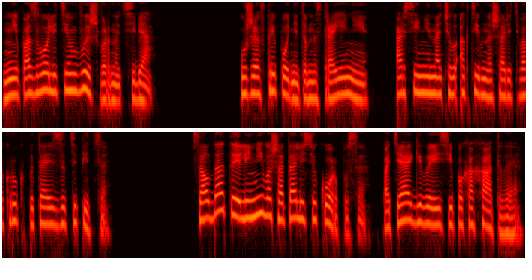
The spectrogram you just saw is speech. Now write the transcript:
не позволить им вышвырнуть себя. Уже в приподнятом настроении Арсений начал активно шарить вокруг, пытаясь зацепиться. Солдаты лениво шатались у корпуса, потягиваясь и похохатывая.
